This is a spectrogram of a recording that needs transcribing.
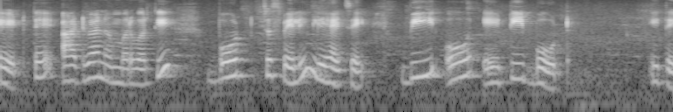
eight ते आठव्या नंबरवरती बोटचं स्पेलिंग लिहायचं आहे बी ओ ए टी बोट इथे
